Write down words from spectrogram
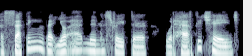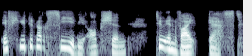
a setting that your administrator would have to change if you do not see the option to invite guests.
